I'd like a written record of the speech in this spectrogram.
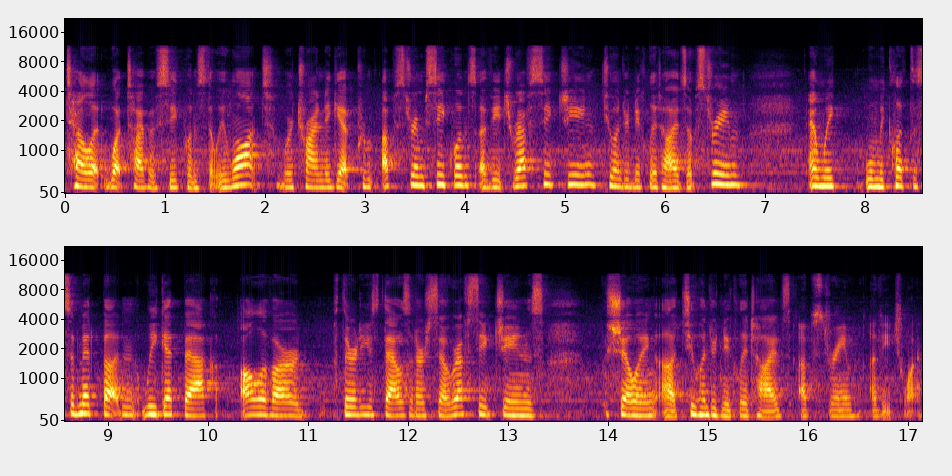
tell it what type of sequence that we want. We're trying to get upstream sequence of each RefSeq gene, 200 nucleotides upstream. And we, when we click the submit button, we get back all of our 30,000 or so RefSeq genes showing uh, 200 nucleotides upstream of each one.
